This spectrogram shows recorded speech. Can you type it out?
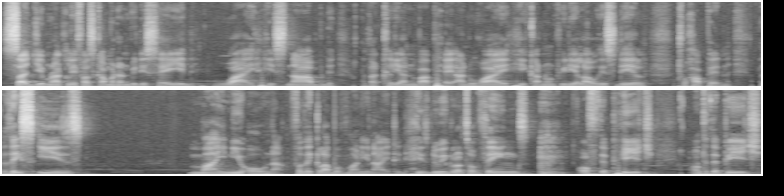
Sir Jim Ratcliffe has come out and really said why he snubbed the Kylian Mbappe and why he cannot really allow this deal to happen. This is my new owner for the club of Man United. He's doing lots of things off the pitch, onto the pitch.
